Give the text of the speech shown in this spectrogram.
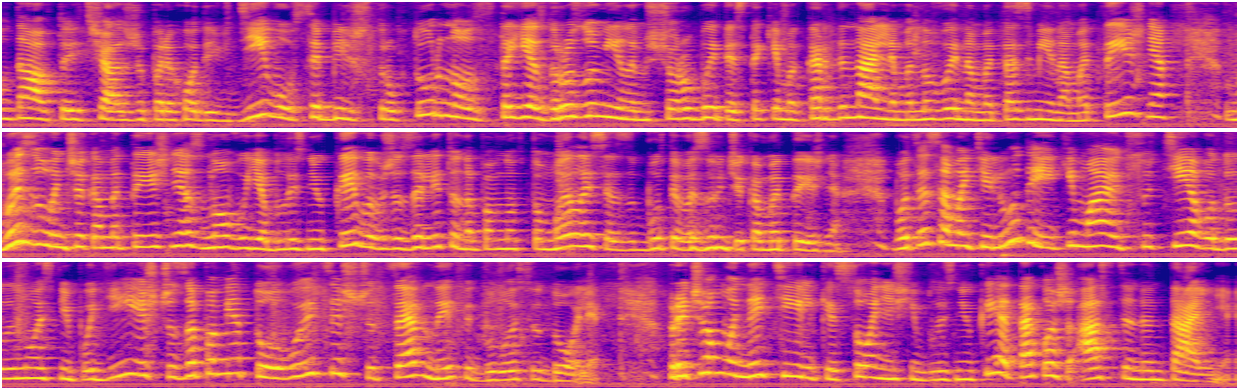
Луна в той час вже переходить в діву, все більш структурно, стає зрозумілим, що робити з такими кардинальними новинами та змінами тижня. Везунчиками тижня знову є близнюки. Ви вже за літо, напевно, втомилися з- бути везунчиками тижня. Бо це саме ті люди, які мають суттєво доленосні події, що запам'ятовуються, що це в них відбулось у долі. Причому не тільки сонячні близнюки, а також асцендентальні.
